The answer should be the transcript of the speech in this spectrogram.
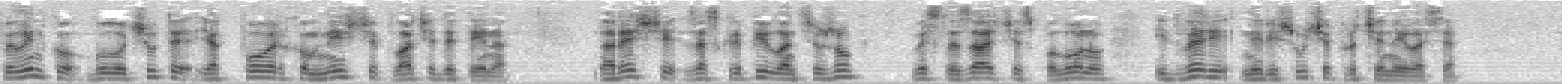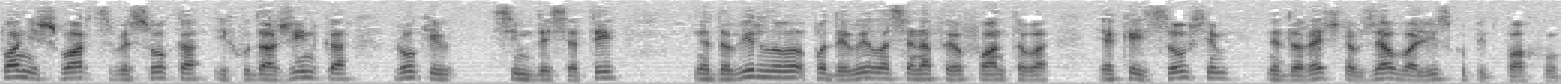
Хвилинку було чути, як поверхом нижче плаче дитина. Нарешті заскрипів ланцюжок, вислизаючи з полону, і двері нерішуче прочинилися. Пані Шварц, висока і худа жінка, років сімдесяти, недовірливо подивилася на Феофантова, який зовсім недоречно взяв валізку під пахву.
